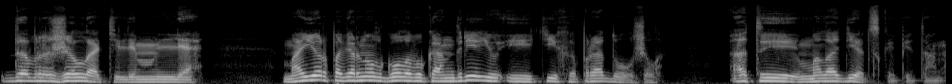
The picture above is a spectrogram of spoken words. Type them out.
доброжелатели мля. Майор повернул голову к Андрею и тихо продолжил. «А ты молодец, капитан.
